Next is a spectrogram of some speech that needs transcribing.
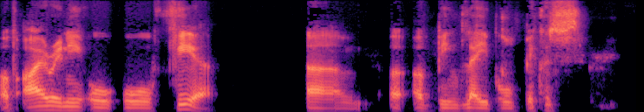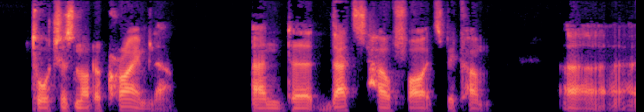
of irony or, or fear um, of being labeled because torture is not a crime now, and uh, that's how far it's become. Uh,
